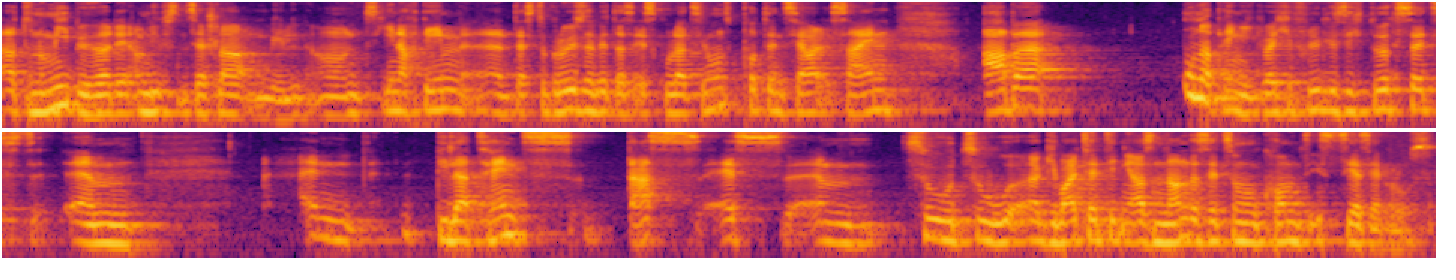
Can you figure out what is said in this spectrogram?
Autonomiebehörde am liebsten zerschlagen will. Und je nachdem, äh, desto größer wird das Eskalationspotenzial sein. Aber unabhängig, welcher Flügel sich durchsetzt, ähm, ein, die Latenz dass es ähm, zu, zu äh, gewalttätigen Auseinandersetzungen kommt, ist sehr, sehr groß.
